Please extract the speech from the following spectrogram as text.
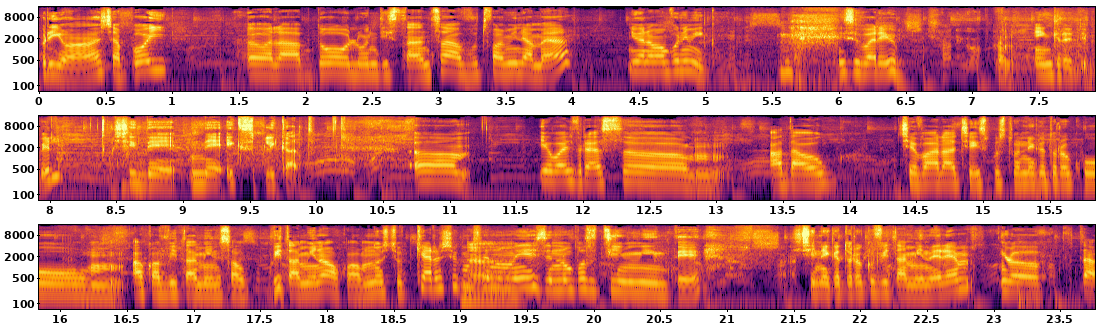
prima și apoi, uh, la două luni distanță, a avut familia mea. Eu n-am avut nimic. Mi se pare um, incredibil și de neexplicat. Uh, Eu aș vrea să um, adaug ceva la ce ai spus tu în legătură cu um, aquavitamin sau vitamina aqua, nu știu, chiar nu știu cum Da. se numește, nu pot să țin minte. Și în legătură cu vitaminele, uh, da,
